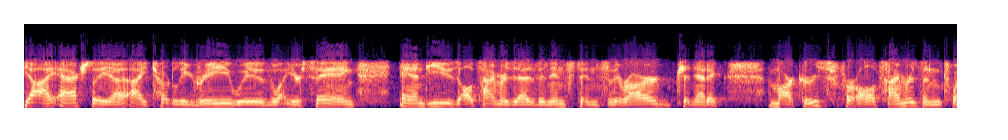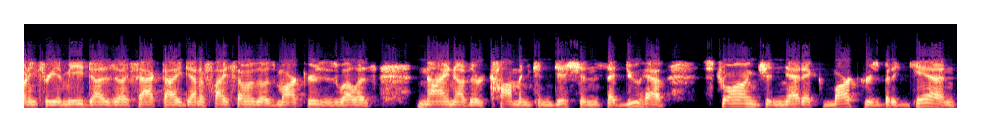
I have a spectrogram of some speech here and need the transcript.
Yeah, I actually, uh, I totally agree with what you're saying. And to use Alzheimer's as an instance, there are genetic markers for Alzheimer's, and 23andMe does, in fact, identify some of those markers as well as nine other common conditions that do have strong genetic markers. But again,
